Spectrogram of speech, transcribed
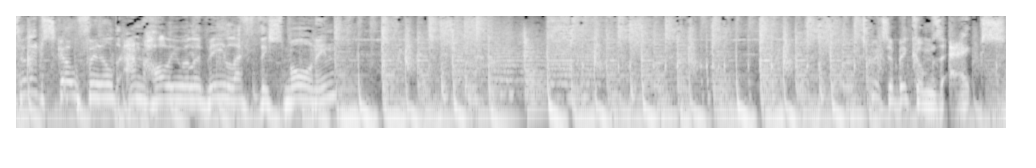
Philip Schofield and Holly Willoughby left this morning. Twitter becomes X.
